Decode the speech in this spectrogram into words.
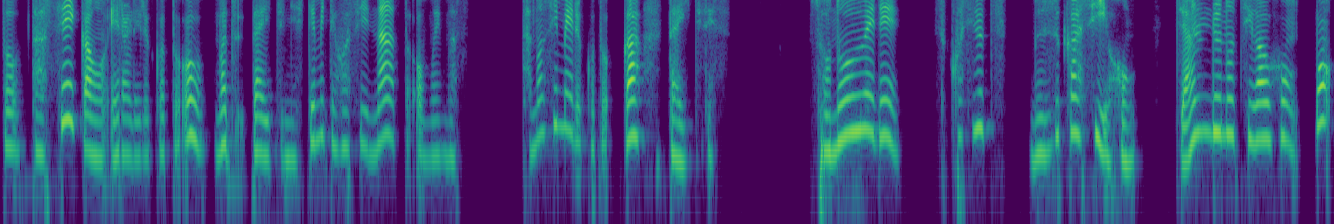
と達成感を得られることをまず第一にしてみてほしいなと思います。楽しめることが第一です。その上で少しずつ難しい本、ジャンルの違う本も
